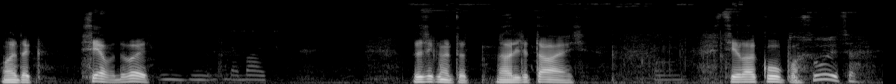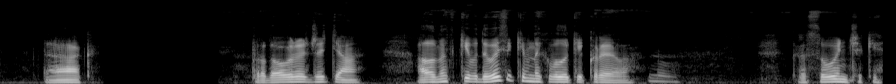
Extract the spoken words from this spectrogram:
Ось так. Сів, дивись. Як вони тут налітають. Ціла купа. Тусується. Так. Продовжують життя. Але в них такі, дивись, які в них великі крила. Ну. Красунчики.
